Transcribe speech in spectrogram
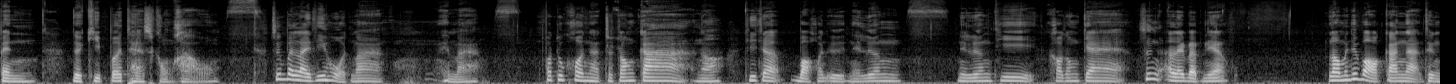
เป็น the keeper test ของเขา ซึ่งเป็นอะไรที่โหดมาก เห็นไหมเพราะทุกคนอะจะต้องกล้าเนาะที่จะบอกคนอื่นในเรื่องในเรื่องที่เขาต้องแก้ ซึ่งอะไรแบบเนี้ยเราไม่ได้บอกกันอะถึง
